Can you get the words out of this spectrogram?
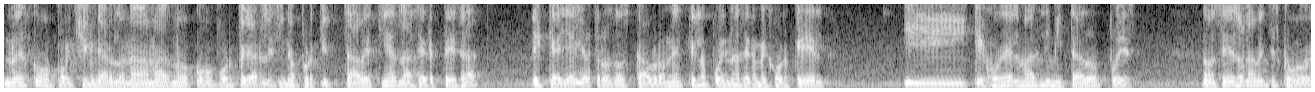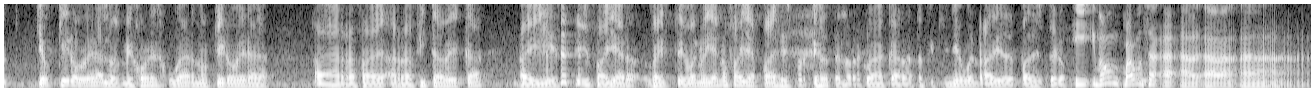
no es como por chingarlo nada más, no como por pegarle, sino porque sabes, tienes la certeza de que ahí hay otros dos cabrones que lo pueden hacer mejor que él. Y que juegue el más limitado, pues no sé, solamente es como yo quiero ver a los mejores jugar, no quiero ver a, a, a Rafita Beca ahí este, fallar, este, bueno, ya no falla pases, porque eso te lo recuerda cada rato, que tiene buen radio de pases, pero... Y, vamos, vamos a,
